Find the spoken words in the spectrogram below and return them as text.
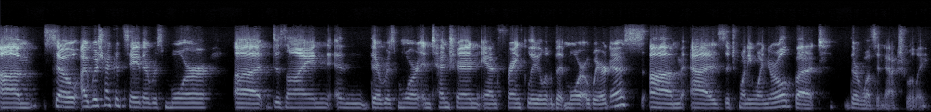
Um, so I wish I could say there was more uh, design and there was more intention and frankly a little bit more awareness um, as a 21 year old but there wasn't actually.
